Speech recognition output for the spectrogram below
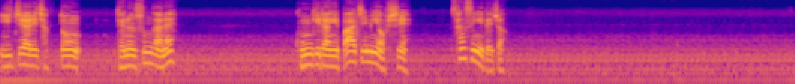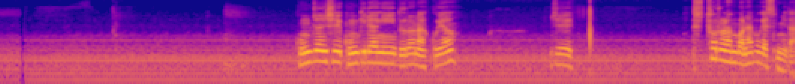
EGR이 작동되는 순간에 공기량이 빠짐이 없이 상승이 되죠. 공전 시 공기량이 늘어났고요. 이제 스토를 한번 해보겠습니다.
